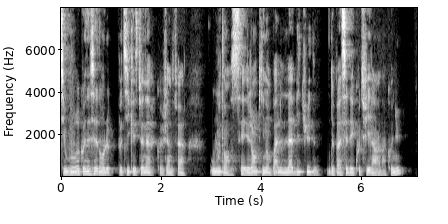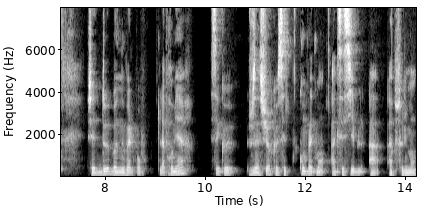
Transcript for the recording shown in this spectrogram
Si vous vous reconnaissez dans le petit questionnaire que je viens de faire, ou dans ces gens qui n'ont pas l'habitude de passer des coups de fil à un inconnu, j'ai deux bonnes nouvelles pour vous. La première, c'est que je vous assure que c'est complètement accessible à absolument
